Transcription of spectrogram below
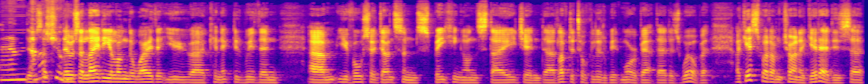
Um, there, was a, sure. there was a lady along the way that you uh, connected with, and um, you've also done some speaking on stage. And uh, I'd love to talk a little bit more about that as well. But I guess what I'm trying to get at is uh,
